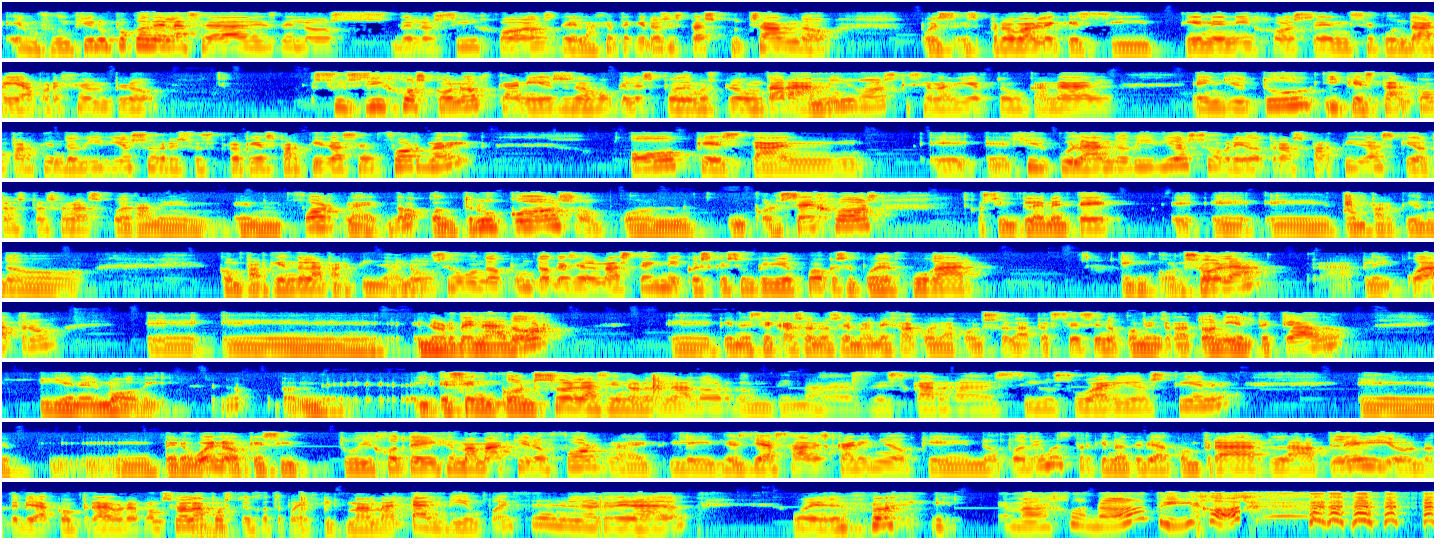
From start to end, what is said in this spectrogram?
en función un poco de las edades de los, de los hijos, de la gente que nos está escuchando, pues es probable que si tienen hijos en secundaria, por ejemplo, sus hijos conozcan, y eso es algo que les podemos preguntar a amigos que se han abierto un canal en YouTube y que están compartiendo vídeos sobre sus propias partidas en Fortnite o que están eh, eh, circulando vídeos sobre otras partidas que otras personas juegan en, Fortnite, ¿no? Con trucos o con consejos o simplemente eh, compartiendo, compartiendo la partida, ¿no? Un segundo punto que es el más técnico es que es un videojuego que se puede jugar en consola, Play 4, eh, eh, en ordenador, que en ese caso no se maneja con la consola per se, sino con el ratón y el teclado, y en el móvil, ¿no? donde es en consolas y en ordenador donde más descargas y usuarios tiene. Eh, pero bueno, que si tu hijo te dice, mamá, quiero Fortnite, y le dices, ya sabes, cariño, que no podemos porque no te voy a comprar la Play o no te voy a comprar una consola, pues tu hijo te puede decir, mamá, también puede ser en el ordenador. Bueno, Qué majo, ¿no? Tu hijo.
